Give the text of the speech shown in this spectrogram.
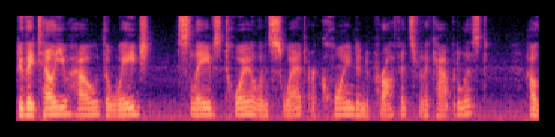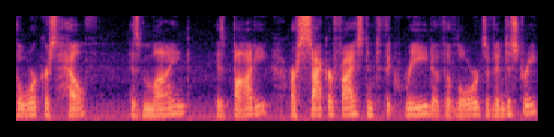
Do they tell you how the wage slave's toil and sweat are coined into profits for the capitalist? How the worker's health, his mind, his body are sacrificed into the greed of the lords of industry?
